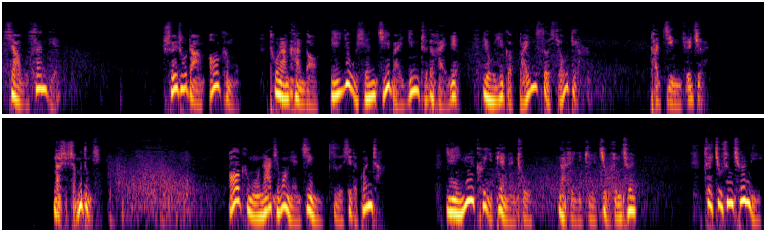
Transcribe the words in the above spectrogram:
下午三点，水手长奥克姆。突然看到离右舷几百英尺的海面有一个白色小点儿，他警觉起来。那是什么东西？奥克姆拿起望远镜仔细的观察，隐约可以辨认出那是一只救生圈，在救生圈里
